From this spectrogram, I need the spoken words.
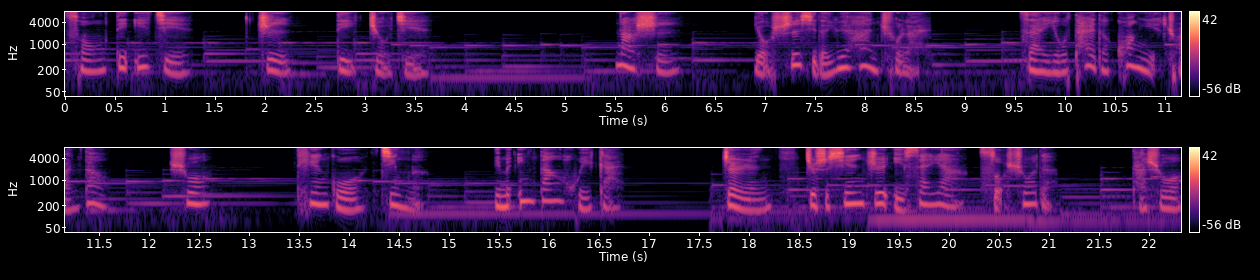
从第一节至第九节，那时有施洗的约翰出来，在犹太的旷野传道，说：“天国近了，你们应当悔改。”这人就是先知以赛亚所说的。他说：“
